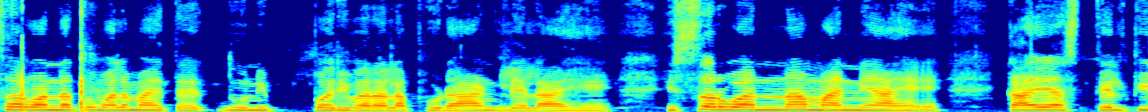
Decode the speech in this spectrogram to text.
सर्वांना तुम्हाला माहीत आहे दोन्ही परिवाराला पुढं आणलेलं आहे. ही सर्वांना मान्य आहे. काय असतील ती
